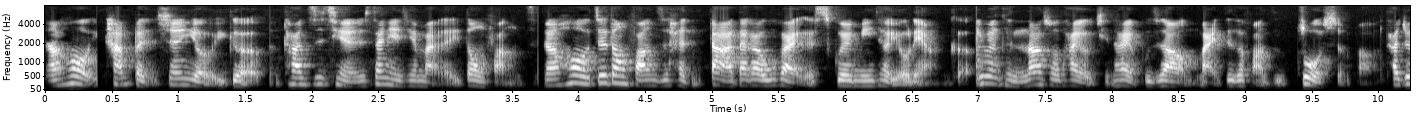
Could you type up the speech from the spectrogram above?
然后他本身有一个，他之前三年前买了一栋房子，然后这栋房子很大，大概五百个 square meter 有两个，因为可能那时候他有钱，他也不知道买这个房子做什么，他就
